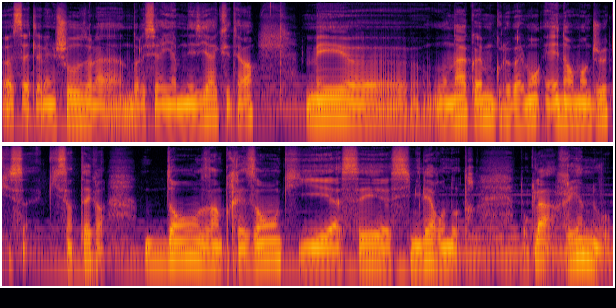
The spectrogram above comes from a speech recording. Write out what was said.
ça va être la même chose dans, la, dans les séries Amnesia, etc. Mais on a quand même globalement énormément de jeux qui s'intègrent dans un présent qui est assez similaire au nôtre. Donc là, rien de nouveau.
